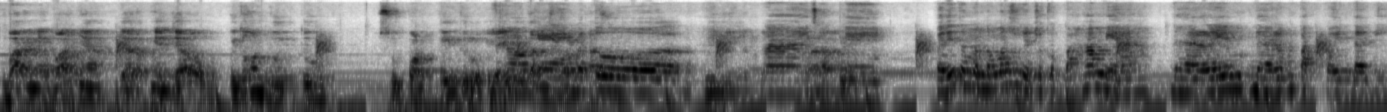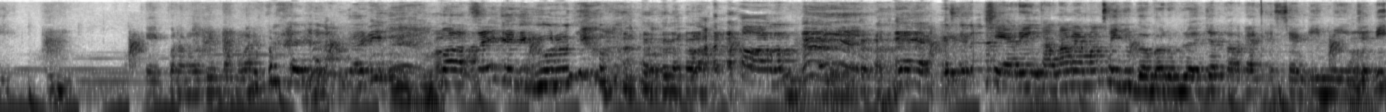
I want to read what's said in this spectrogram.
barangnya banyak, jaraknya jauh, itu kan butuh support itu loh, ya itu Oke, transportasi. betul. Iya. Nice, Nah, oke. Berarti teman-teman sudah cukup paham ya dalam dalam empat poin tadi. ini. Oke, kurang lebih bagaimana pertanyaan. Jadi Kurang. malah saya jadi gurunya motivator. Ya, guys, kita sharing karena memang saya juga baru belajar terkait SCM ini. Hmm. Jadi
